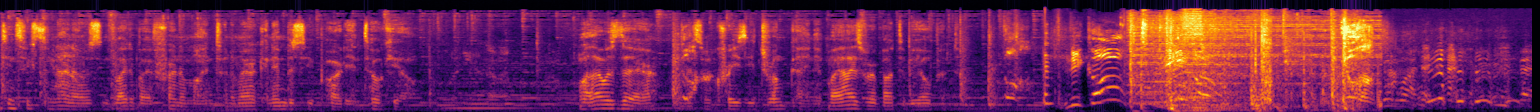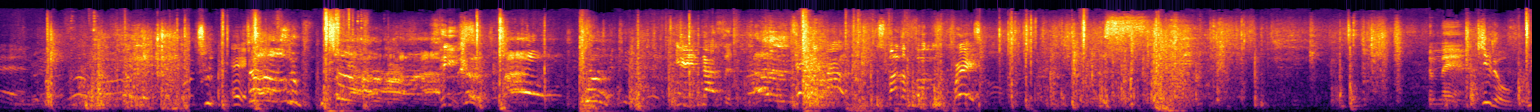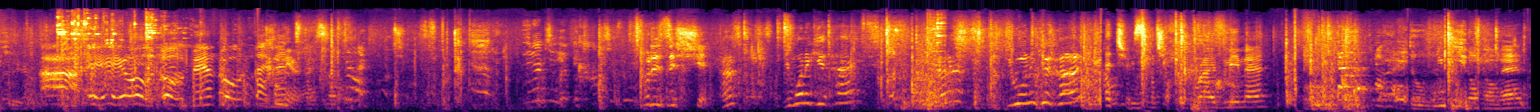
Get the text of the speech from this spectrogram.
1969, I was invited by a friend of mine to an American embassy party in Tokyo. While I was there, I met some crazy drunk guy in it. My eyes were about to be opened. Nico! Nico! Hey! Peace! He ain't nothing. Take him out. This motherfucker's crazy. The man. Get over here. Ah, hey, hey, old, old man, old. Come here. What is this shit, huh? You wanna get high? Huh? You wanna get high? You fucking bribe me, man. Don't you, you don't know, man.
